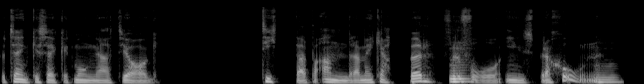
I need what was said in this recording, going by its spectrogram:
Då tänker säkert många att jag tittar på andra makeuper för Mm. att få inspiration. Mm.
